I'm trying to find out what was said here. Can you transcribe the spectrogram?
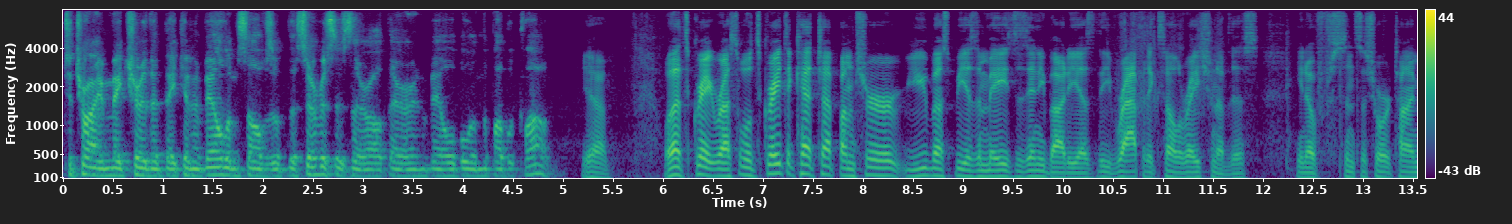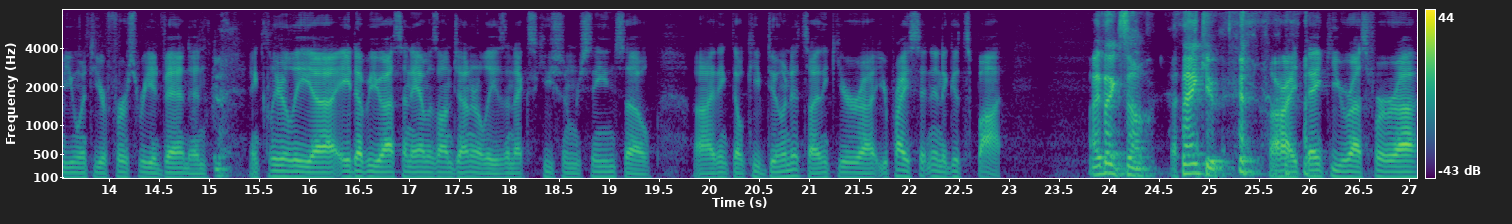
to try and make sure that they can avail themselves of the services that are out there and available in the public cloud. Yeah. Well, that's great, Russ. Well, it's great to catch up. I'm sure you must be as amazed as anybody as the rapid acceleration of this. You know, since the short time you went to your first reInvent, and and clearly uh, AWS and Amazon generally is an execution machine. So uh, I think they'll keep doing it. So I think you're uh, you're probably sitting in a good spot. I think so. Thank you. All right, thank you, Russ, for uh,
